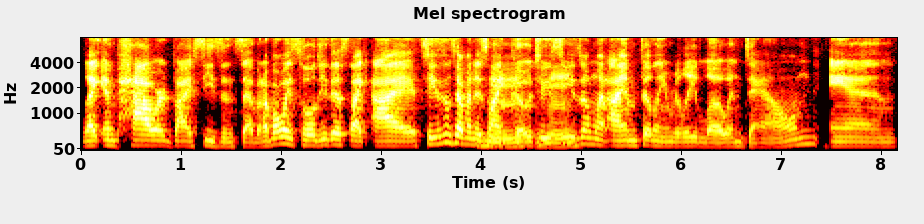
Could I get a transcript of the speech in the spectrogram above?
like empowered by season seven. I've always told you this. Like I season seven is my Mhm, go-to mhm. season when I am feeling really low and down and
